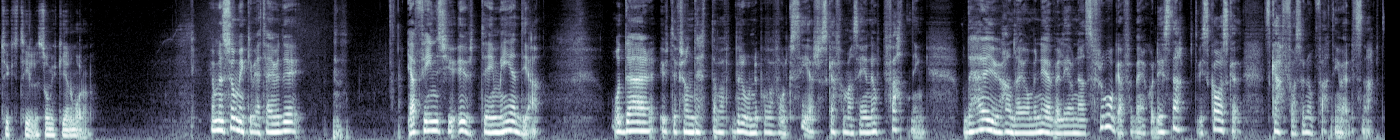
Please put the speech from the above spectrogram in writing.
tyckt till så mycket genom åren? Ja men så mycket vet jag ju. Det, jag finns ju ute i media. Och där utifrån detta, beroende på vad folk ser, så skaffar man sig en uppfattning. Och det här är ju, handlar ju om en överlevnadsfråga för människor. Det är snabbt. Vi ska, ska skaffa oss en uppfattning väldigt snabbt.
